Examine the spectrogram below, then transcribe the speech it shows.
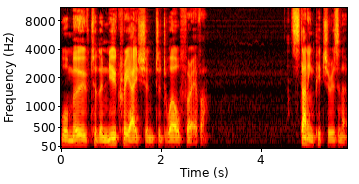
will move to the new creation to dwell forever. Stunning picture, isn't it?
